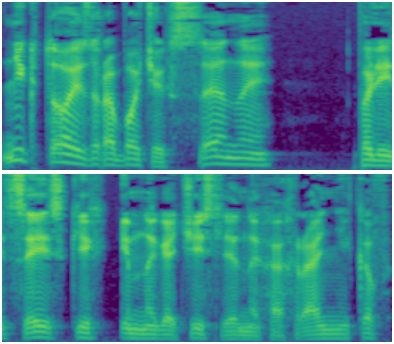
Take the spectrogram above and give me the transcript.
Никто из рабочих сцены, полицейских и многочисленных охранников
